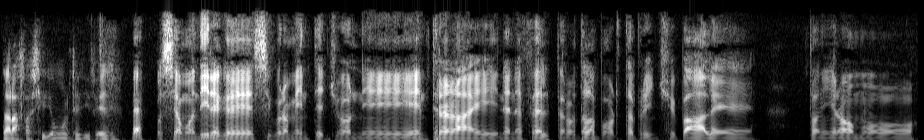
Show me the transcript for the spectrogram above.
darà fastidio a molte difese. Beh, possiamo dire che sicuramente Johnny entrerà in NFL però dalla porta principale. Tony Romo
